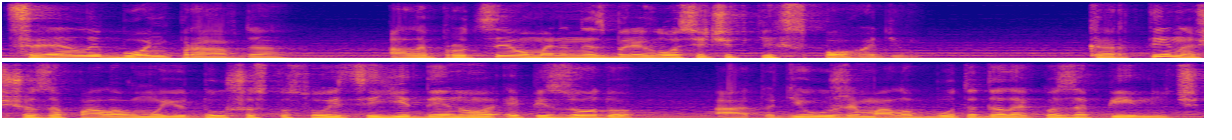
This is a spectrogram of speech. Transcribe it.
Це, либонь, правда, але про це у мене не збереглося чітких спогадів. Картина, що запала в мою душу, стосується єдиного епізоду, а тоді уже мало б бути далеко за північ,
